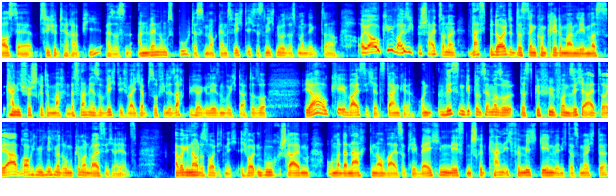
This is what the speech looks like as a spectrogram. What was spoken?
aus der Psychotherapie. Also es ist ein Anwendungsbuch, das ist mir auch ganz wichtig. Das ist nicht nur, dass man denkt, oh ja, okay, weiß ich Bescheid, sondern was bedeutet das denn konkret in meinem Leben? Was kann ich für Schritte machen? Das war mir so wichtig, weil ich habe so viele Sachbücher gelesen, wo ich dachte so, ja, okay, weiß ich jetzt, danke. Und Wissen gibt uns ja immer so das Gefühl von Sicherheit, so, ja, brauche ich mich nicht mehr drum kümmern, weiß ich ja jetzt. Aber genau das wollte ich nicht. Ich wollte ein Buch schreiben, wo man danach genau weiß, okay, welchen nächsten Schritt kann ich für mich gehen, wenn ich das möchte?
